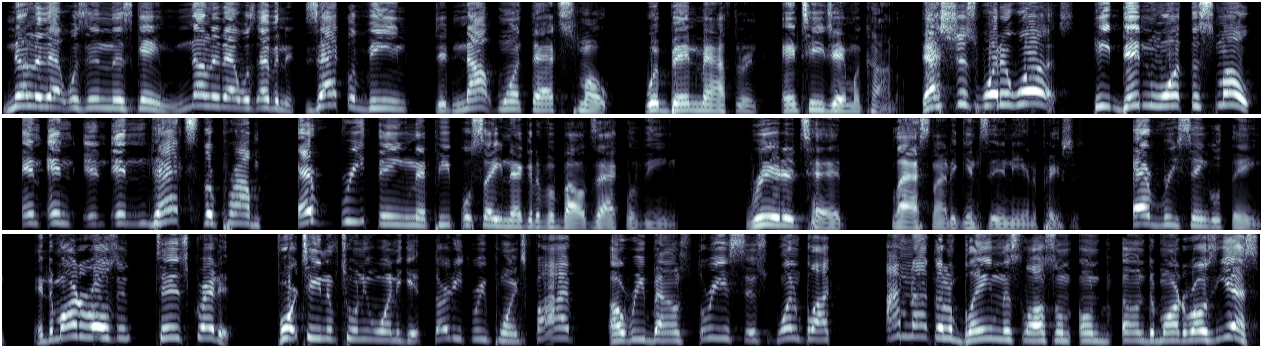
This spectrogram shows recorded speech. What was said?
None of that was in this game. None of that was evident. Zach LaVine did not want that smoke with Ben Mathurin and TJ McConnell. That's just what it was. He didn't want the smoke. And and and, and that's the problem. Everything that people say negative about Zach LaVine reared its head last night against the Indiana Pacers. Every single thing. And DeMar DeRozan, to his credit, 14 of 21 to get 33 points, five uh, rebounds, three assists, one block. I'm not going to blame this loss on, on, on DeMar DeRozan. Yes,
